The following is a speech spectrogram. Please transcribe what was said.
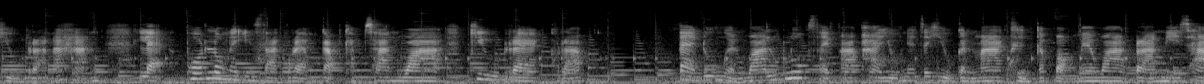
คิวร้านอาหาร และโพสต์ลงในอินสตาแกรมกับแคปชั่นว่าคิวแรกครับแต่ดูเหมือนว่าลูกๆสายฟ้าพายุเนี่ยจะหิวกันมากถึงกับบอกแม่ว่าร้านนี้ช้า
